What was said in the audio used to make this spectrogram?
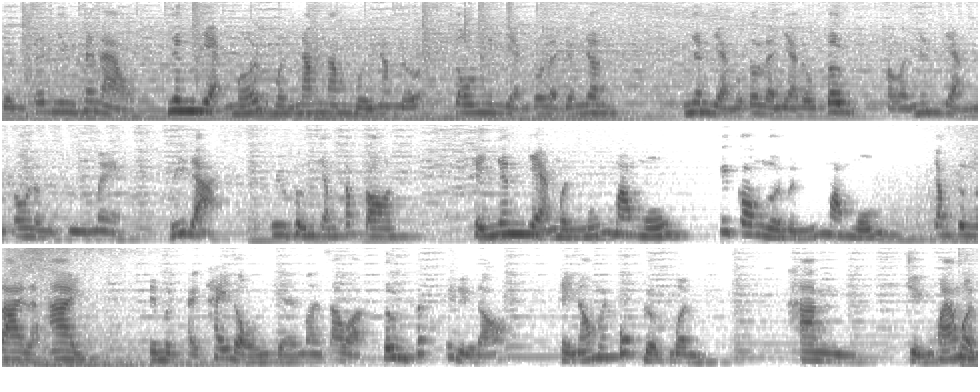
mình sẽ như thế nào? Nhân dạng mới của mình 5 năm 10 năm nữa, tôi nhân dạng tôi là doanh nhân. Nhân dạng của tôi là nhà đầu tư hoặc là nhân dạng của tôi là một người mẹ vĩ đại, yêu thương chăm sóc con. Thì nhân dạng mình muốn mong muốn, cái con người mình muốn mong muốn trong tương lai là ai? Thì mình phải thay đổi để mà sao ạ? À? tương thích cái điều đó thì nó mới hút được mình, thành chuyển hóa mình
